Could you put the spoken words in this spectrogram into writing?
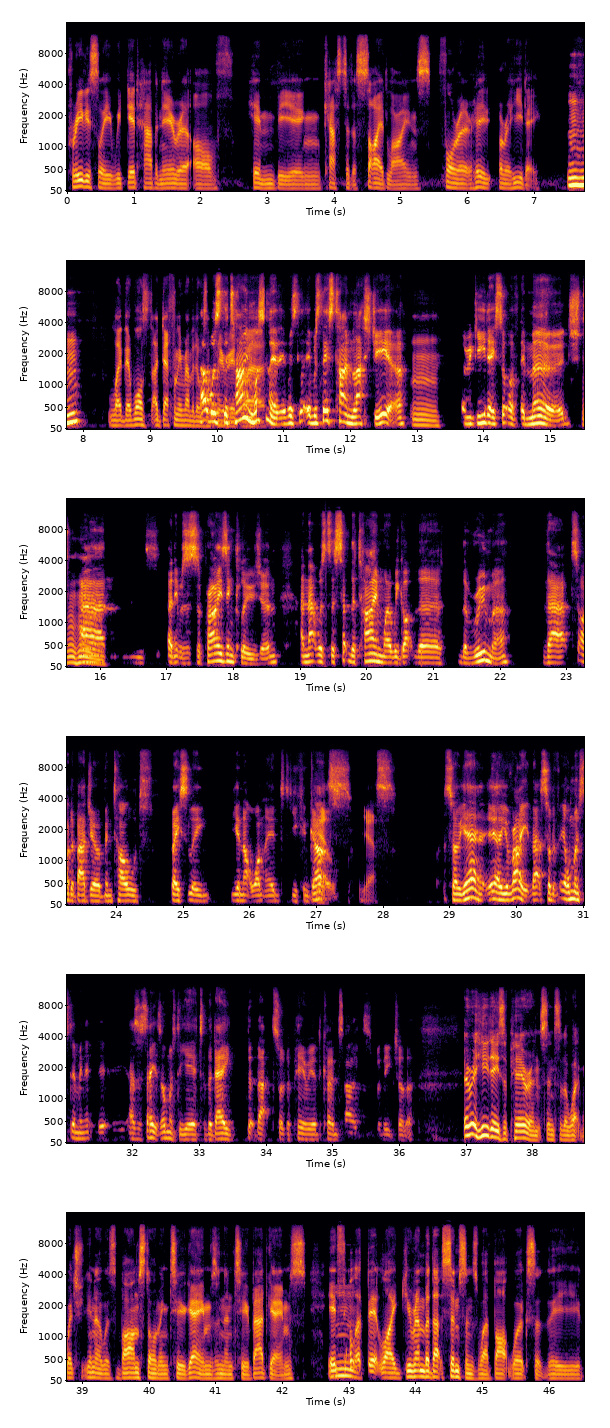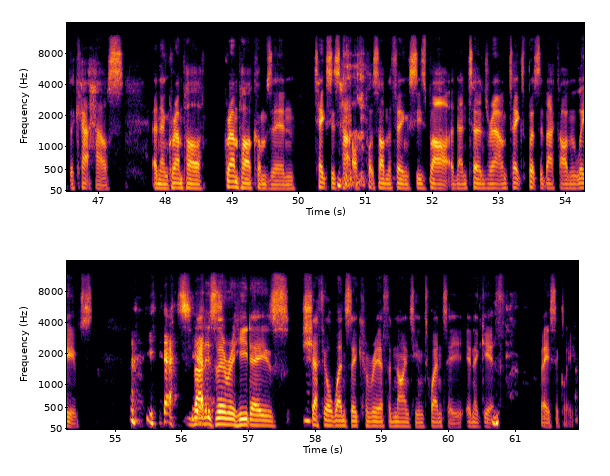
previously we did have an era of him being cast to the sidelines for Irahi- Urhoghide. hmm Like there was, I definitely remember there was. That was the time, where- wasn't it? It was. It was this time last year. Mm, sort of emerged, Mhm. and and, it was a surprise inclusion. And that was the the time where we got the the rumor that Odubajo had been told basically you're not wanted, you can go. Yes. Yes. So yeah, yeah, you're right. That sort of almost. I mean, it, it, as I say, it's almost a year to the day that that sort of period coincides with each other. Urhoghide's appearance into the which you know was barnstorming two games and then two bad games. It Mm. felt a bit like you remember that Simpsons where Bart works at the the cat house, and then Grandpa Grandpa comes in, takes his hat off, puts on the thing, sees Bart, and then turns around, takes puts it back on, and leaves. yes, That is yes. Urhoghide's Sheffield Wednesday career for 1920 in a GIF, basically.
